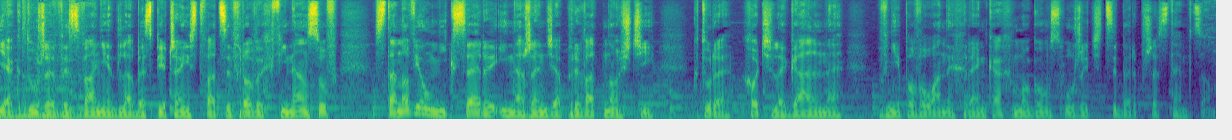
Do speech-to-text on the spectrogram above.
jak duże wyzwanie dla bezpieczeństwa cyfrowych finansów stanowią miksery i narzędzia prywatności, które, choć legalne, w niepowołanych rękach mogą służyć cyberprzestępcom.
